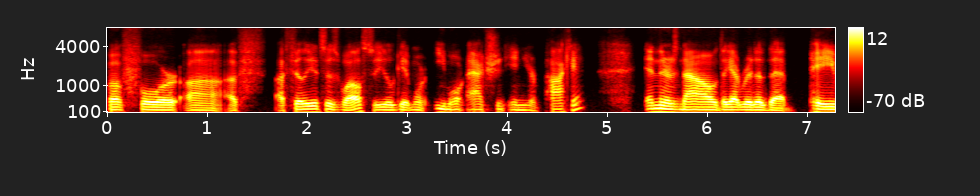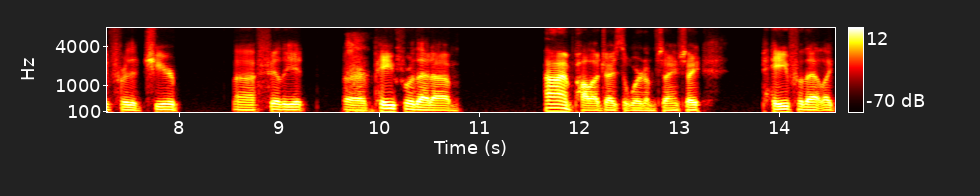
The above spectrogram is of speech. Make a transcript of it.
but for uh, aff- affiliates as well. So you'll get more emote action in your pocket. And there's now they got rid of that pay for the cheer uh, affiliate or pay for that. Um, I apologize the word I'm saying. Sorry, pay for that like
